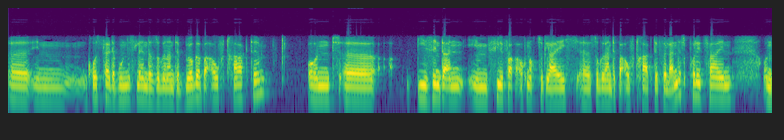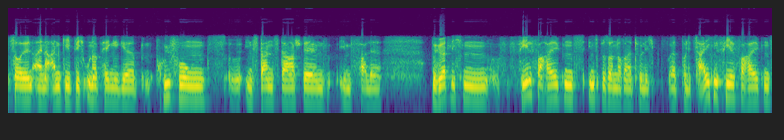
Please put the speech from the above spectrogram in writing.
äh, im Großteil der Bundesländer sogenannte Bürgerbeauftragte. Und äh, die sind dann im Vielfach auch noch zugleich äh, sogenannte Beauftragte für Landespolizeien und sollen eine angeblich unabhängige Prüfungsinstanz darstellen im Falle behördlichen Fehlverhaltens, insbesondere natürlich äh, polizeilichen Fehlverhaltens.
